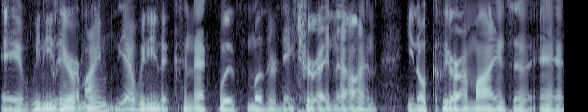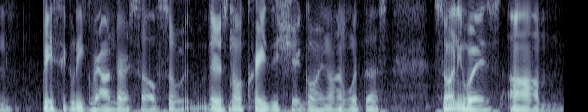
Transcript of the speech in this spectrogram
hey, we need Clear to our mind. yeah, we need to connect with Mother Nature right now, and you know, clear our minds and and basically ground ourselves so there's no crazy shit going on with us. So, anyways, um,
